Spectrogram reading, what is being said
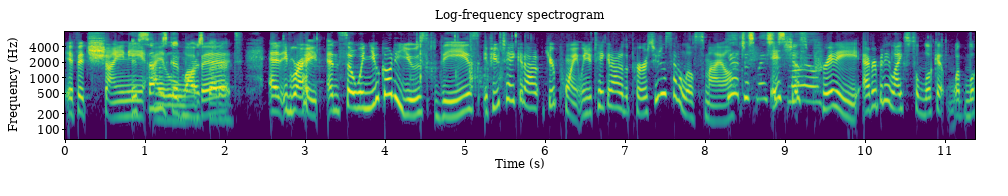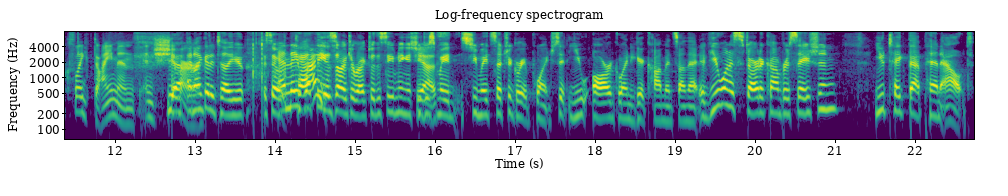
If it's shiny, If I good, love it. And right. And so when you go to use these, if you take it out, your point, when you take it out of the purse, you just have a little smile. Yeah, it just makes you It's just pretty. Everybody likes to look at what looks like diamonds and shimmer. Yeah, and I got to tell you, so And they Kathy write. is our director this evening, and she just made she made such a great point. She said you are going to get comments on that. If you want to start a conversation, you take that pen out.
